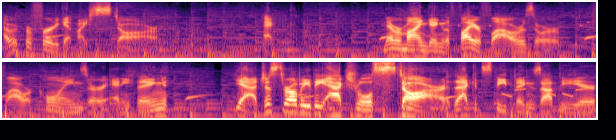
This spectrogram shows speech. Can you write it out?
I would prefer to get my star. Heck, never mind getting the fire flowers or flower coins or anything. Yeah, just throw me the actual star. That could speed things up here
